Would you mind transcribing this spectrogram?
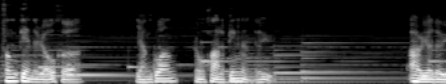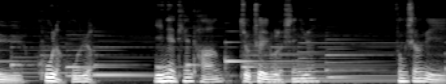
风变得柔和。阳光融化了冰冷的雨。二月的雨忽冷忽热，一念天堂就坠入了深渊。风声里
